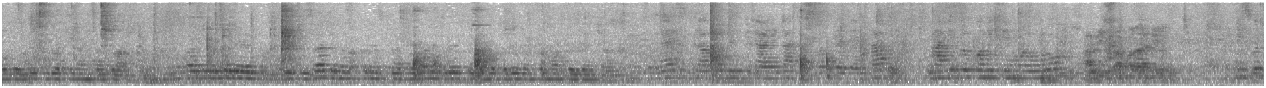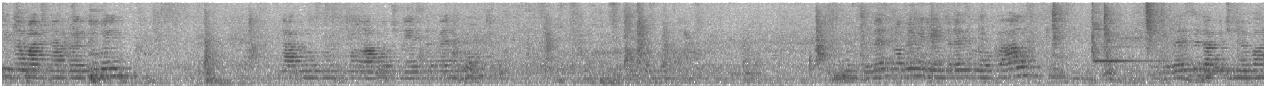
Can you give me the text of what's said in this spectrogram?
autorităților finanțatoare. În față de cele precizate, vă supunem spre aprobare proiectul de hotărâre în forma prezentată. Mulțumesc. Raportul de specialitate a fost prezentat. Avizul Comisiei numărul 1. Aviz favorabil. Discuții pe marginea proiectului. Dacă nu sunt supun la vot, cine este pentru? Mulțumesc. Probleme de interes local. Diverse. Dacă cineva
